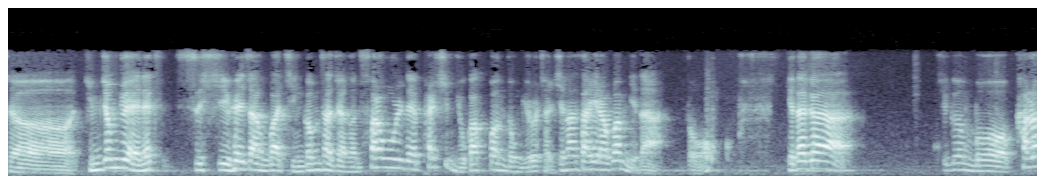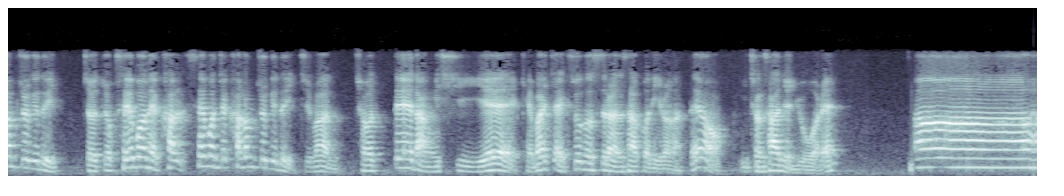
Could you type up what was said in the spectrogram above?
저 김정주 NXC 회장과 진 검사장은 서울대 86학번 동기로 절친한 사이라고 합니다. 또 게다가 지금 뭐 칼럼 쪽에도 있- 저쪽 세 번의 칼, 세 번째 칼럼 쪽에도 있지만 저 때 당시에 개발자 엑소더스라는 사건이 일어났대요. 2004년 6월에. 아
